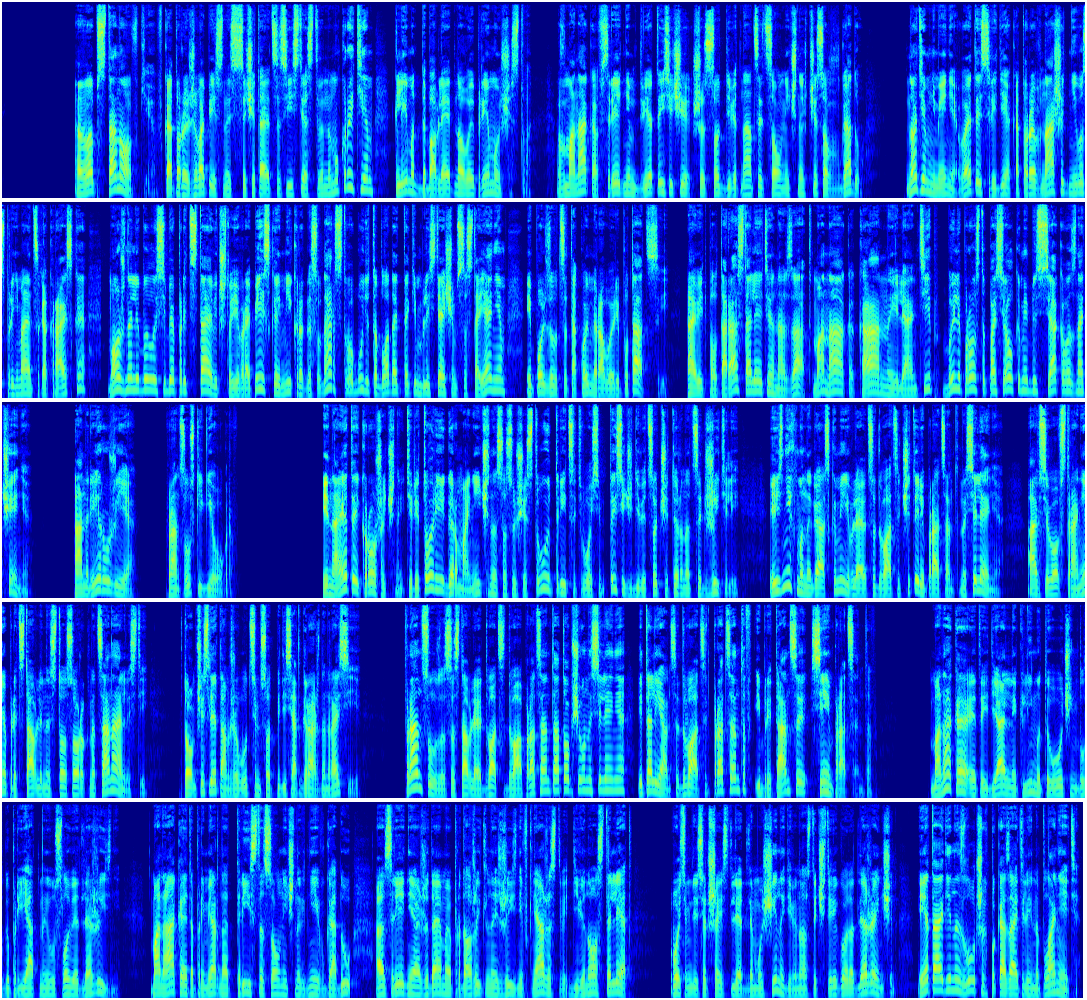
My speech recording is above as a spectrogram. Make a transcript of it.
В обстановке, в которой живописность сочетается с естественным укрытием, климат добавляет новые преимущества. В Монако в среднем 2619 солнечных часов в году. Но тем не менее, в этой среде, которая в наши дни воспринимается как райская, можно ли было себе представить, что европейское микрогосударство будет обладать таким блестящим состоянием и пользоваться такой мировой репутацией? А ведь полтора столетия назад Монако, Канны или Антип были просто поселками без всякого значения. Анри Ружье, французский географ. И на этой крошечной территории гармонично сосуществуют 38 914 жителей. Из них монегасками являются 24% населения, а всего в стране представлены 140 национальностей, в том числе там живут 750 граждан России. Французы составляют 22% от общего населения, итальянцы 20% и британцы 7%. Монако – это идеальный климат и очень благоприятные условия для жизни. Монако – это примерно 300 солнечных дней в году, а средняя ожидаемая продолжительность жизни в княжестве – 90 лет. 86 лет для мужчин и 94 года для женщин. И это один из лучших показателей на планете.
